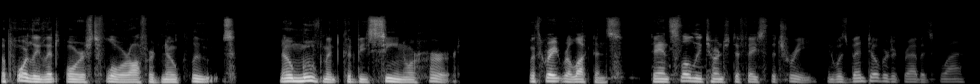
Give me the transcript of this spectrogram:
The poorly lit forest floor offered no clues. No movement could be seen or heard. With great reluctance, Dan slowly turned to face the tree and was bent over to grab his glass.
